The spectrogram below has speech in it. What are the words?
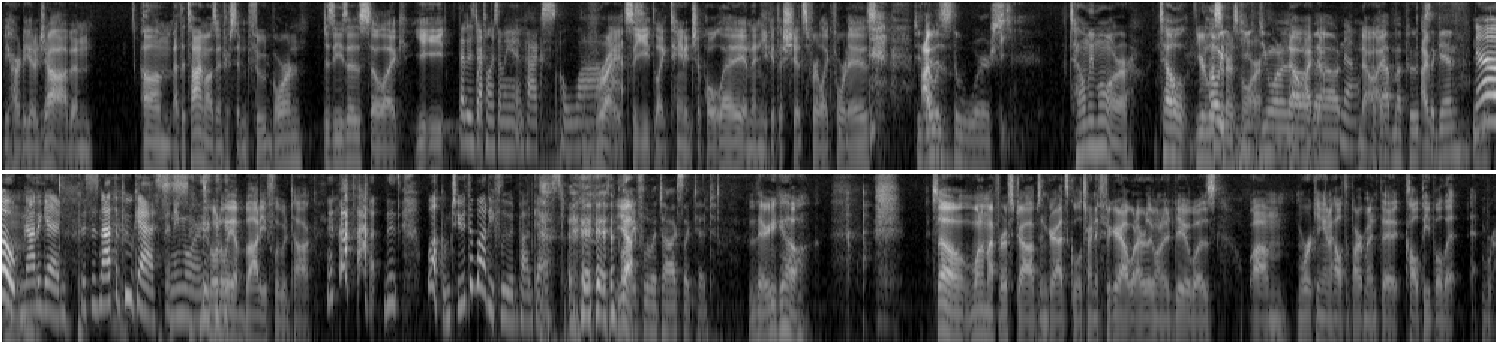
be hard to get a job. And um, at the time, I was interested in foodborne diseases. So like you eat That is definitely something that impacts a lot. Right. So you eat like tainted Chipotle and then you get the shits for like four days. Dude, I was- is the worst. Tell me more. Tell your listeners oh, you, more. Do you want to no, know I about No. No, about I- my poops I've- again? No, not again. This is not the poo cast anymore. Totally a body fluid talk. This- welcome to the Body Fluid Podcast. Body Yeah. fluid talks like Ted. There you go. So one of my first jobs in grad school, trying to figure out what I really wanted to do, was um, working in a health department that called people that r-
